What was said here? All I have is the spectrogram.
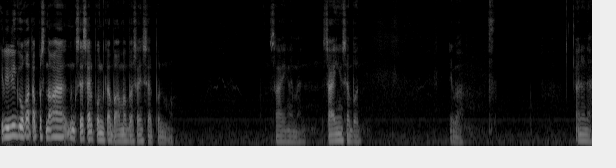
Nililigo ka tapos naka, nagsa-cellphone ka, baka mabasa yung cellphone mo. Sayang naman. Sayang yung sabon. Diba? Ano na?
